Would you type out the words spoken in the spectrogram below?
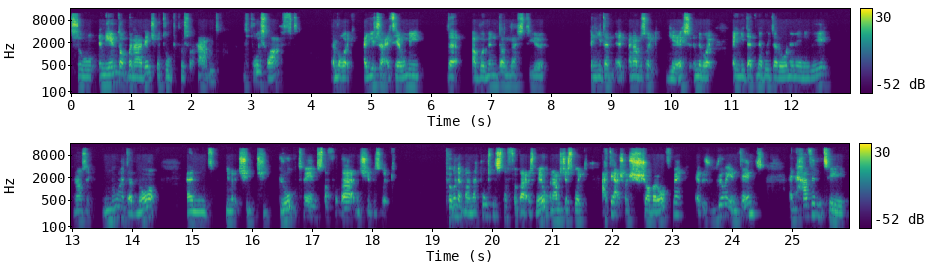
So in the end up, when I eventually told the police what happened, the police laughed and were like, "Are you trying to tell me that a woman done this to you?" And you didn't. And I was like, "Yes." And they were like, "And you didn't lead her on in any way?" And I was like, "No, I did not." And you know, she she groped me and stuff like that, and she was like pulling at my nipples and stuff like that as well. And I was just like, I had to actually shove her off me. It was really intense, and having to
